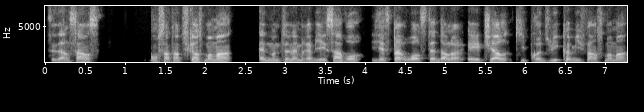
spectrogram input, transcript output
C'est dans le sens, on s'entend-tu qu'en ce moment, Edmonton aimerait bien ça avoir Jesper Wallstead dans leur AHL qui produit comme il fait en ce moment?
